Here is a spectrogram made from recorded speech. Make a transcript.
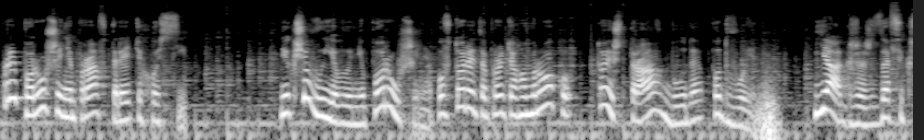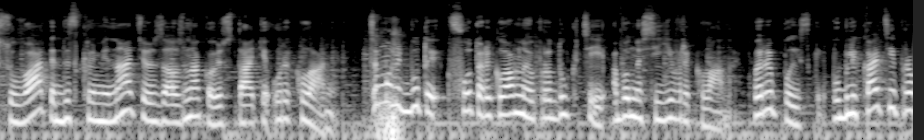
при порушенні прав третіх осіб. Якщо виявлені порушення повторяться протягом року, то і штраф буде подвоєним. Як же ж зафіксувати дискримінацію за ознакою статі у рекламі? Це можуть бути фото рекламної продукції або носіїв реклами, переписки, публікації про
